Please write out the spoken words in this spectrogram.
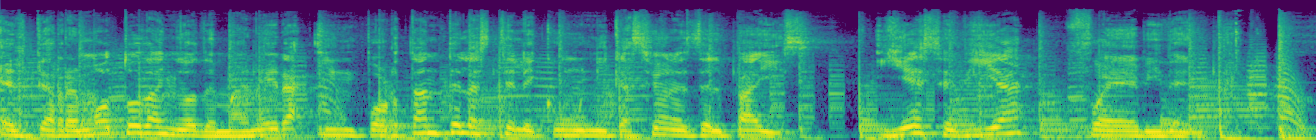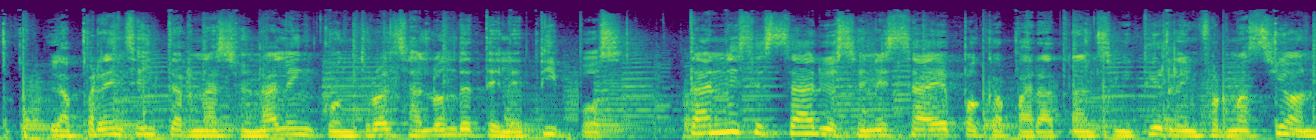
El terremoto dañó de manera importante las telecomunicaciones del país, y ese día fue evidente. La prensa internacional encontró el salón de teletipos, tan necesarios en esa época para transmitir la información,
